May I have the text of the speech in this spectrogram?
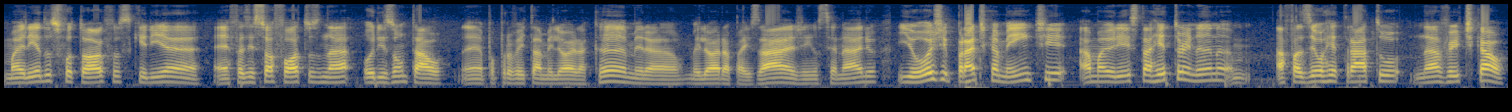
a maioria dos fotógrafos queria é, fazer só fotos na horizontal, né? Para aproveitar melhor a câmera, melhor a paisagem, o cenário. E hoje, praticamente, a maioria está retornando a fazer o retrato na vertical.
